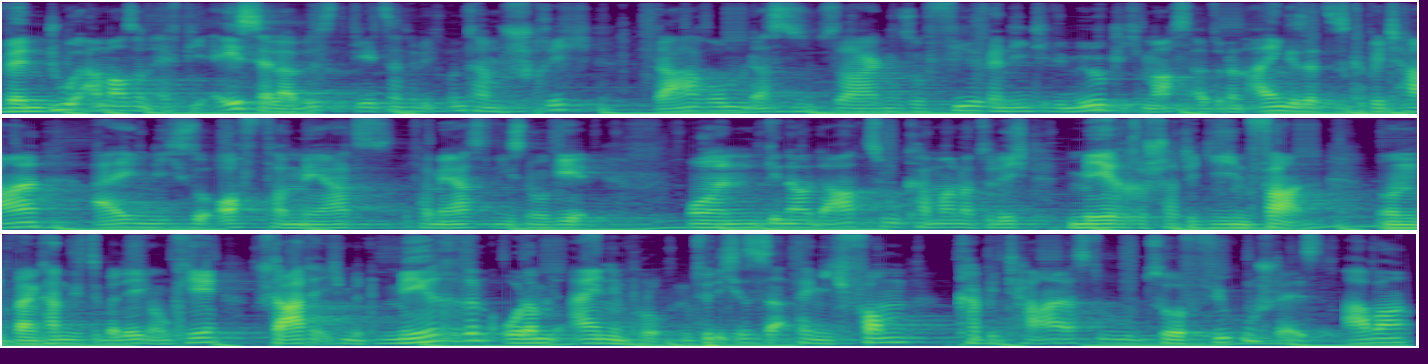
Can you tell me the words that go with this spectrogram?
Wenn du Amazon FBA-Seller bist, geht es natürlich unterm Strich darum, dass du sozusagen so viel Rendite wie möglich machst, also dein eingesetztes Kapital eigentlich so oft vermehrst, vermehrst wie es nur geht. Und genau dazu kann man natürlich mehrere Strategien fahren. Und man kann sich überlegen, okay, starte ich mit mehreren oder mit einem Produkt. Natürlich ist es abhängig vom Kapital, das du zur Verfügung stellst, aber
